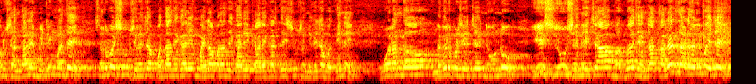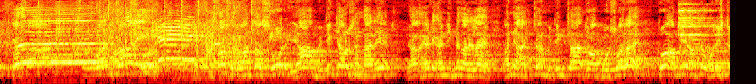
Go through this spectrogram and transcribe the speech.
अनुषंगाने मिटिंगमध्ये सर्व शिवसेनेच्या पदाधिकारी महिला पदाधिकारी कार्यकर्ते शिवसैनिकाच्या वतीने वरंगाव नगरपरिषदेचे निवडणूक ही शिवसेनेच्या भगव्या झेंडा खालीच लढवली पाहिजे. असा सर्वांचा आमचा सूर या मिटिंगच्या अनुषंगाने या या ठिकाणी निघण्यात आलेला आहे. आणि आजच्या मिटिंगचा जो घोषवारा आहे तो आम्ही आमच्या वरिष्ठ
